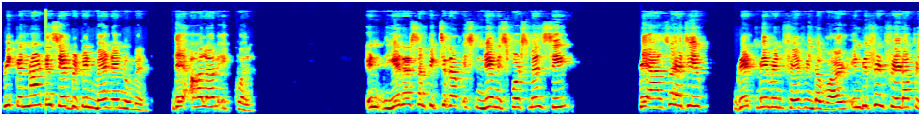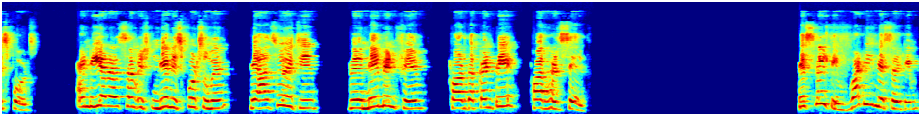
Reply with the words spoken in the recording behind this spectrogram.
we cannot say between men and women. They all are equal. In here are some picture of indian sportsmen see they also achieve great name and fame in the world in different field of sports. And here are some indian sportswomen. They also achieve name and fame for the country for herself National team. What is national team?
